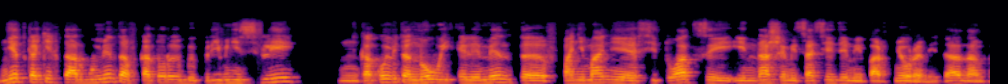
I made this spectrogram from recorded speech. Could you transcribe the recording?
нет каких-то аргументов, которые бы привнесли какой-то новый элемент э, в понимание ситуации и нашими соседями и партнерами, да, нам,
